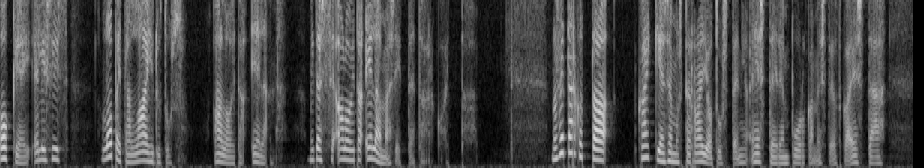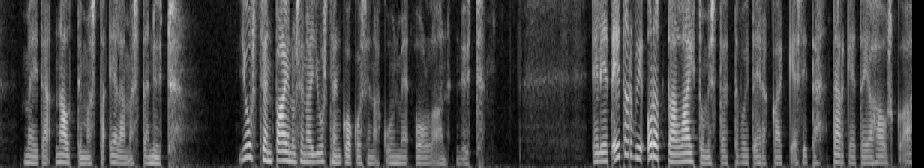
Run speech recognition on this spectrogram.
Okei, eli siis Lopeta laihdutus, aloita elämä. Mitä se aloita elämä sitten tarkoittaa? No se tarkoittaa kaikkien semmoisten rajoitusten ja esteiden purkamista, jotka estää meitä nauttimasta elämästä nyt. Just sen painoisena, just sen kokoisena kuin me ollaan nyt. Eli et ei tarvi odottaa laihtumista, että voi tehdä kaikkea sitä tärkeää ja hauskaa,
